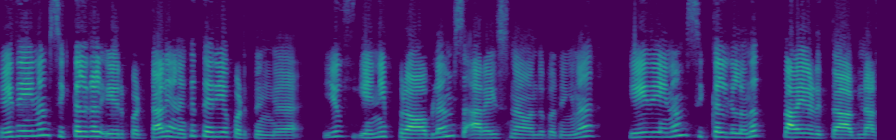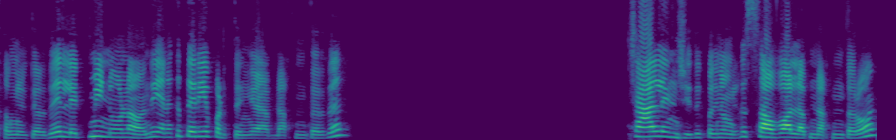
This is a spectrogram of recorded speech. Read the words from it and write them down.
ஏதேனும் சிக்கல்கள் ஏற்பட்டால் எனக்கு தெரியப்படுத்துங்க. இஃப் எனி ப்ராப்ளம்ஸ் அரைஸ்னா வந்து பார்த்தீங்கன்னா ஏதேனும் சிக்கல்கள் வந்து தலையெடுத்தா அப்படின்னு அர்த்தம் உங்களுக்கு தருது லெட் மீ நோனா வந்து எனக்கு தெரியப்படுத்துங்க அப்படின்னு அர்த்தம் தருது சேலஞ்ச் இதுக்கு பார்த்தீங்கன்னா உங்களுக்கு சவால் அப்படின்னு அர்த்தம் தரும்.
